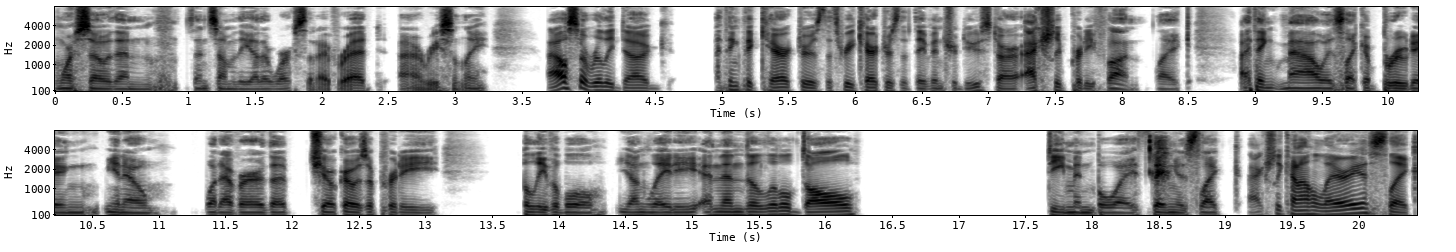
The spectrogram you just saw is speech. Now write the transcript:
more so than than some of the other works that I've read uh, recently. I also really dug. I think the characters, the three characters that they've introduced, are actually pretty fun. Like I think Mao is like a brooding, you know, whatever. The Choco is a pretty believable young lady, and then the little doll demon boy thing is like actually kind of hilarious. Like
